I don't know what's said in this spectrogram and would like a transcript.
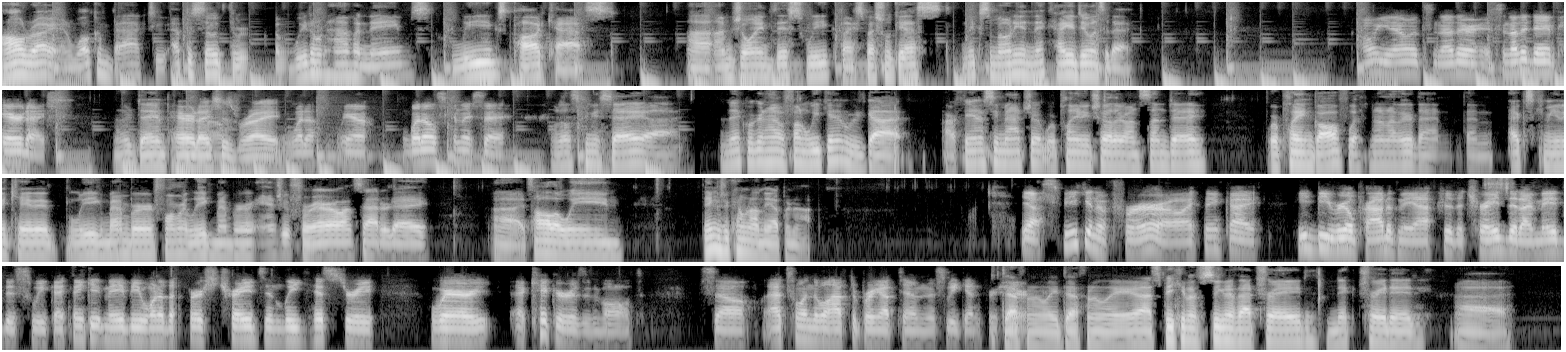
All right, and welcome back to episode three of We Don't Have a Names Leagues podcast. Uh, I'm joined this week by special guest Nick Simonian. Nick, how you doing today? Oh, you know, it's another it's another day in paradise. Another day in paradise Oh. is right. What yeah. What else can I say? What else can you say? Uh, Nick, we're going to have a fun weekend. We've got our fantasy matchup. We're playing each other on Sunday. We're playing golf with none other than, than excommunicated league member, former league member Andrew Ferrero on Saturday. Uh, it's Halloween. Things are coming on the up and up. Yeah, speaking of Ferrero, I think I he'd be real proud of me after the trade that I made this week. I think it may be one of the first trades in league history where a kicker is involved. So that's one that we'll have to bring up to him this weekend for sure. Definitely, definitely. Uh, speaking of speaking of that trade, Nick traded. Uh,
